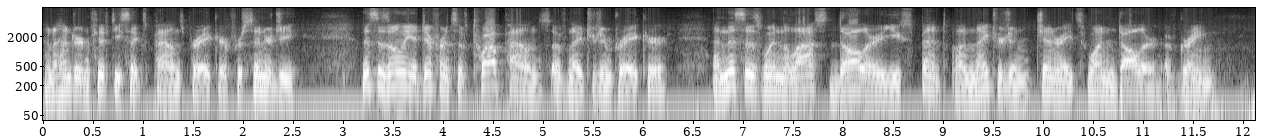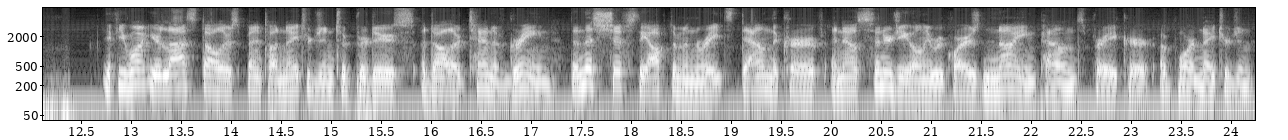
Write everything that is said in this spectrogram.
and 156 pounds per acre for Synergy. This is only a difference of 12 pounds of nitrogen per acre, and this is when the last dollar you spent on nitrogen generates one dollar of grain. If you want your last dollar spent on nitrogen to produce a dollar ten of grain, then this shifts the optimum rates down the curve and now Synergy only requires 9 pounds per acre of more nitrogen.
